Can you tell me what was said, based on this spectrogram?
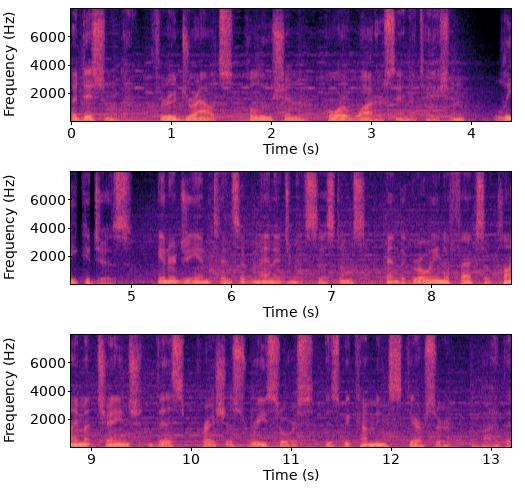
Additionally, through droughts, pollution, poor water sanitation, leakages, energy-intensive management systems, and the growing effects of climate change, this precious resource is becoming scarcer by the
